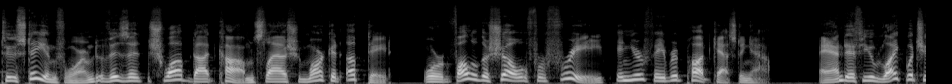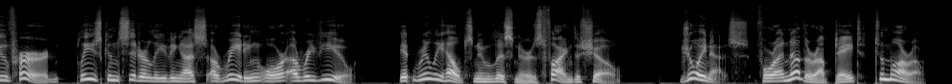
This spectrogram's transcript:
To stay informed, visit schwab.com/market update or follow the show for free in your favorite podcasting app. And if you like what you've heard, please consider leaving us a rating or a review. It really helps new listeners find the show. Join us for another update tomorrow.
